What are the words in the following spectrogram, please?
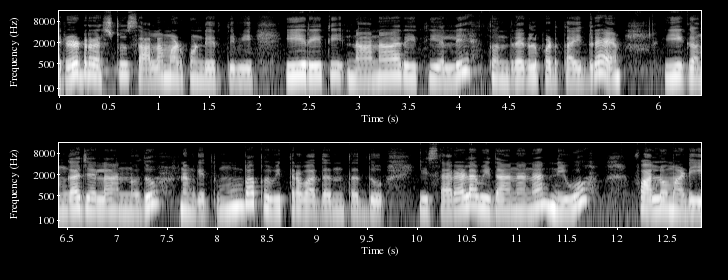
ಎರಡರಷ್ಟು ಸಾಲ ಮಾಡ್ಕೊಂಡಿರ್ತೀವಿ. ಈ ರೀತಿ ನಾನಾ ರೀತಿಯಲ್ಲಿ ತೊಂದರೆಗಳು ಪಡ್ತಾ ಇದ್ದರೆ ಈ ಗಂಗಾ ಜಲ ಅನ್ನೋದು ನಮಗೆ ತುಂಬ ಪವಿತ್ರವಾದಂಥದ್ದು. ಈ ಸರಳ ವಿಧಾನನ ನೀವು ಫಾಲೋ ಮಾಡಿ.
